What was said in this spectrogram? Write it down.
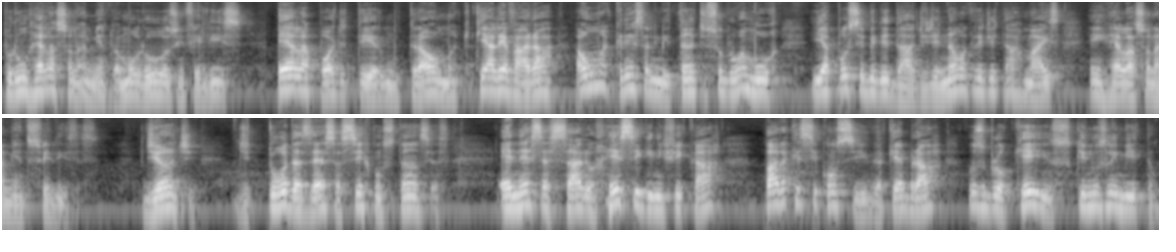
por um relacionamento amoroso infeliz, ela pode ter um trauma que a levará a uma crença limitante sobre o amor e a possibilidade de não acreditar mais em relacionamentos felizes. Diante de todas essas circunstâncias, é necessário ressignificar para que se consiga quebrar os bloqueios que nos limitam.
